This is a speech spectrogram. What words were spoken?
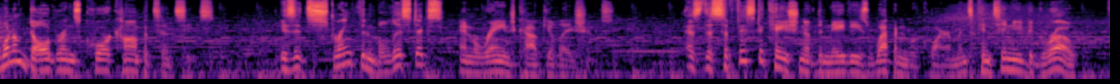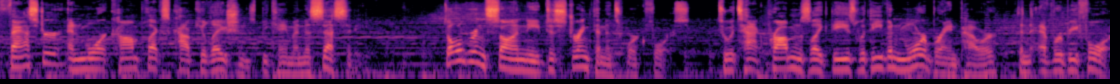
One of Dahlgren's core competencies is its strength in ballistics and range calculations. As the sophistication of the Navy's weapon requirements continued to grow, faster and more complex calculations became a necessity. Dahlgren saw a need to strengthen its workforce, to attack problems like these with even more brainpower than ever before.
